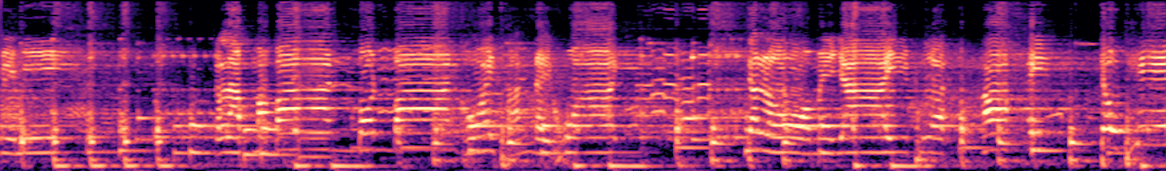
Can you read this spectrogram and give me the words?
ไม่มี กลับมาบ้านบนบ้านคอยฉันได้ควาย จะรอไม่ยายเพื่อพายเจ้าที่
